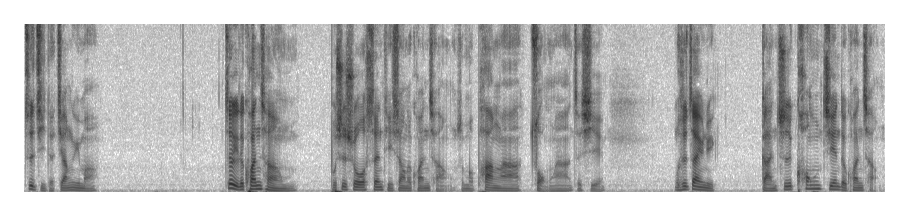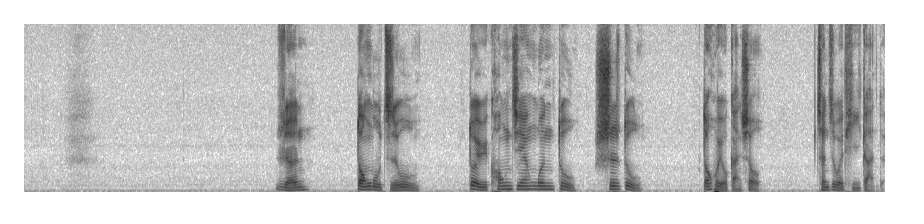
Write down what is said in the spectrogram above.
自己的疆域吗？这里的宽敞不是说身体上的宽敞，什么胖啊、肿啊这些，我是在于你感知空间的宽敞。人、动物、植物对于空间温度、湿度都会有感受，称之为体感的。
